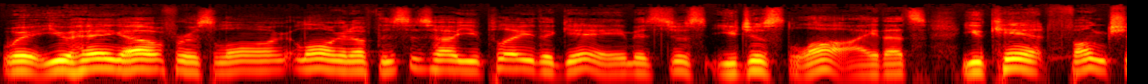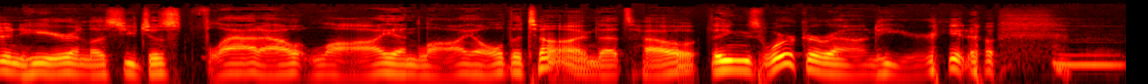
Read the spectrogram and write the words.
Wait you hang out for us long long enough this is how you play the game. It's just you just lie. That's you can't function here unless you just flat out lie and lie all the time. That's how things work around here you know? Mm.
